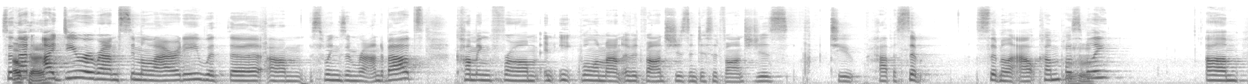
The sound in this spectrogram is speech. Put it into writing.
So that Okay. idea around similarity with the um, swings and roundabouts coming from an equal amount of advantages and disadvantages to have a sim- similar outcome, possibly. Um,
